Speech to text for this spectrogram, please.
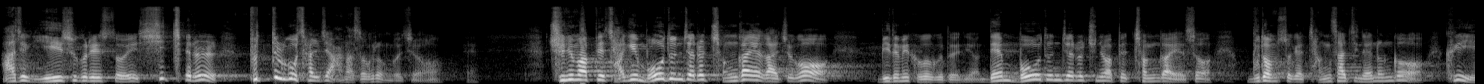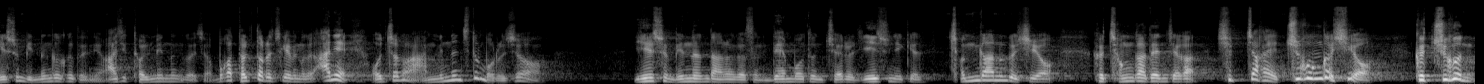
아직 예수 그리스도의 시체를 붙들고 살지 않아서 그런 거죠. 예. 주님 앞에 자기 모든 죄를 전가해 가지고 믿음이 그거거든요. 내 모든 죄를 주님 앞에 전가해서 무덤 속에 장사 지내는 거, 그게 예수 믿는 거거든요. 아직 덜 믿는 거죠. 뭐가 덜 떨어지게 믿는 거예요. 아니, 어쩌면 안 믿는지도 모르죠. 예수 믿는다는 것은 내 모든 죄를 예수님께 전가하는 것이요. 그 전가된 죄가 십자가에 죽은 것이요. 그 죽은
